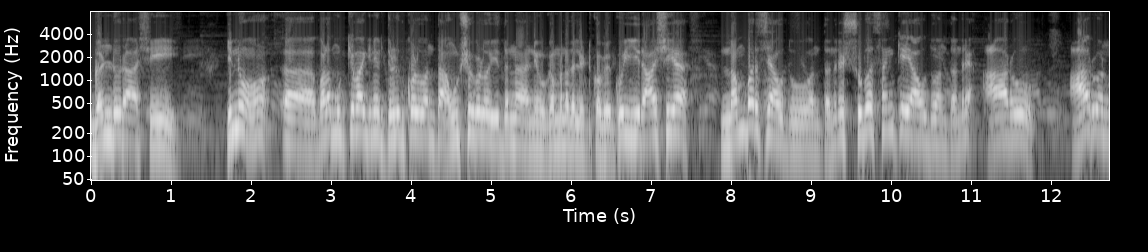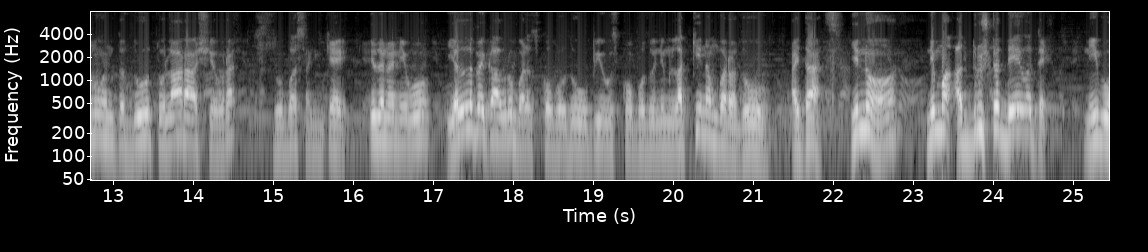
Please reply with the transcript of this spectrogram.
ಗಂಡು ರಾಶಿ. ಇನ್ನು ಬಹಳ ಮುಖ್ಯವಾಗಿ ನೀವು ತಿಳಿದುಕೊಳ್ಳುವಂತ ಅಂಶಗಳು ಇದನ್ನ ನೀವು ಗಮನದಲ್ಲಿಟ್ಕೋಬೇಕು. ಈ ರಾಶಿಯ ನಂಬರ್ಸ್ ಯಾವುದು ಅಂತಂದ್ರೆ, ಶುಭ ಸಂಖ್ಯೆ ಯಾವುದು ಅಂತಂದ್ರೆ, ಆರು. ಆರು ಅನ್ನುವಂಥದ್ದು ತುಲಾ ರಾಶಿಯವರ ಶುಭ ಸಂಖ್ಯೆ. ಇದನ್ನ ನೀವು ಎಲ್ಲಿ ಬೇಕಾದರೂ ಬಳಸ್ಕೋಬೋದು, ಉಪಯೋಗಿಸ್ಕೋಬೋದು. ನಿಮ್ಮ ಲಕ್ಕಿ ನಂಬರ್ ಅದು. ಆಯ್ತಾ? ಇನ್ನು ನಿಮ್ಮ ಅದೃಷ್ಟ ದೇವತೆ, ನೀವು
